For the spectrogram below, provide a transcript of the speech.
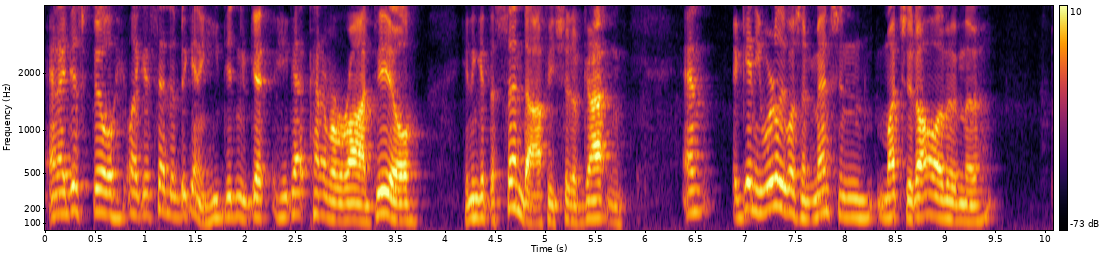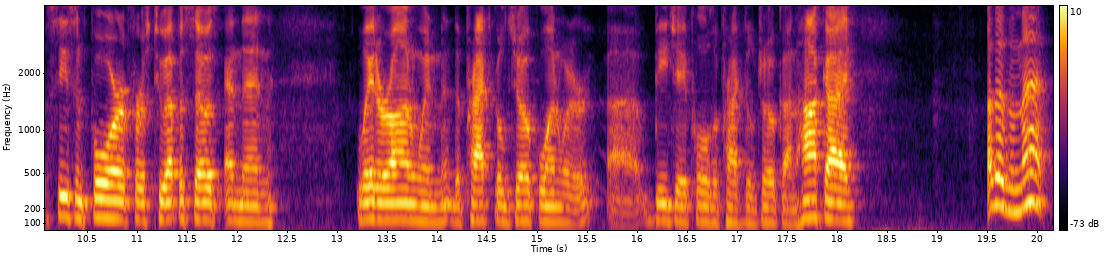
and I just feel like I said in the beginning, he didn't get. He got kind of a raw deal. He didn't get the send off he should have gotten. And again, he really wasn't mentioned much at all, other than the season four first two episodes, and then later on when the practical joke one where uh, BJ pulls a practical joke on Hawkeye. Other than that,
